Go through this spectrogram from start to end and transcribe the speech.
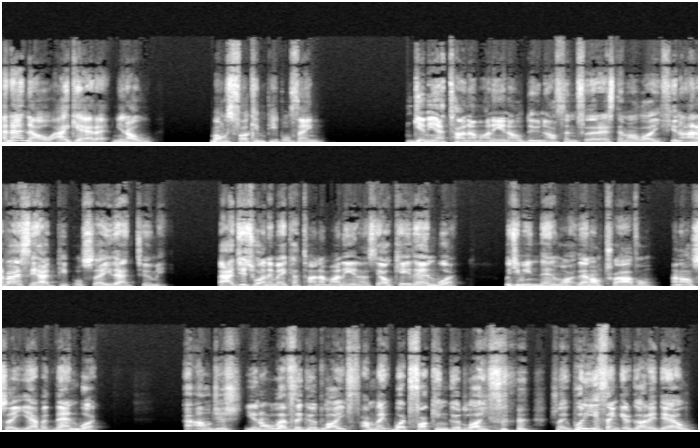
And I know, I get it. You know, most fucking people think, give me a ton of money and I'll do nothing for the rest of my life. You know, and I've actually had people say that to me. I just want to make a ton of money. And I say, okay, then what? What do you mean, then what? Then I'll travel. And I'll say, yeah, but then what? I'll just, you know, live the good life. I'm like, what fucking good life? Like, what do you think you're going to do?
